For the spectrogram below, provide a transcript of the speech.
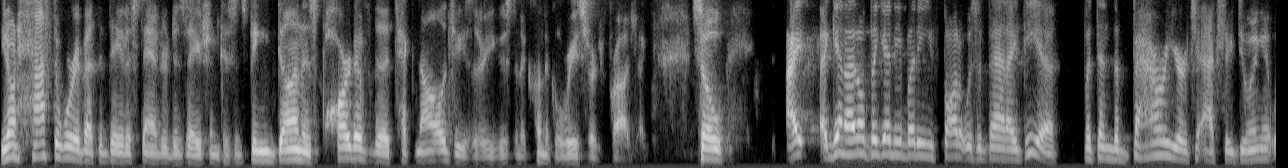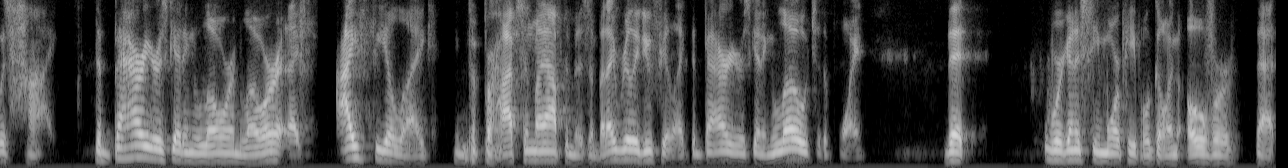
You don't have to worry about the data standardization because it's being done as part of the technologies that are used in a clinical research project. So I again, I don't think anybody thought it was a bad idea, but then the barrier to actually doing it was high. The barrier is getting lower and lower, and I I feel like perhaps in my optimism, but I really do feel like the barrier is getting low to the point that we're going to see more people going over that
